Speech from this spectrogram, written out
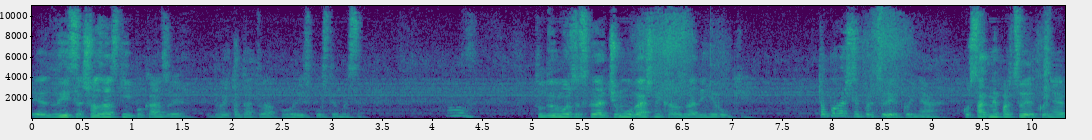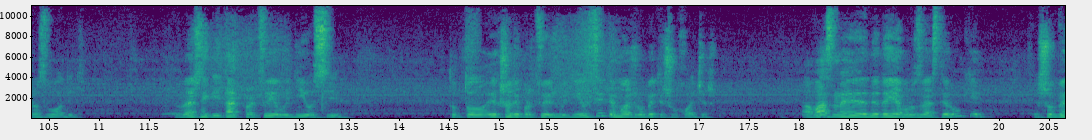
е, дивіться, що зараз кінь показує. Давай туди, туди, по горі спустимося. Ну, тут ви можете сказати, чому вершника розведені руки. Та бо вершник працює коня. Курсак не працює коня і розводить. Вершник і так працює в одній осі. Тобто, якщо ти працюєш в одній осі, ти можеш робити, що хочеш. А вас ми не даємо розвести руки, щоб ви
